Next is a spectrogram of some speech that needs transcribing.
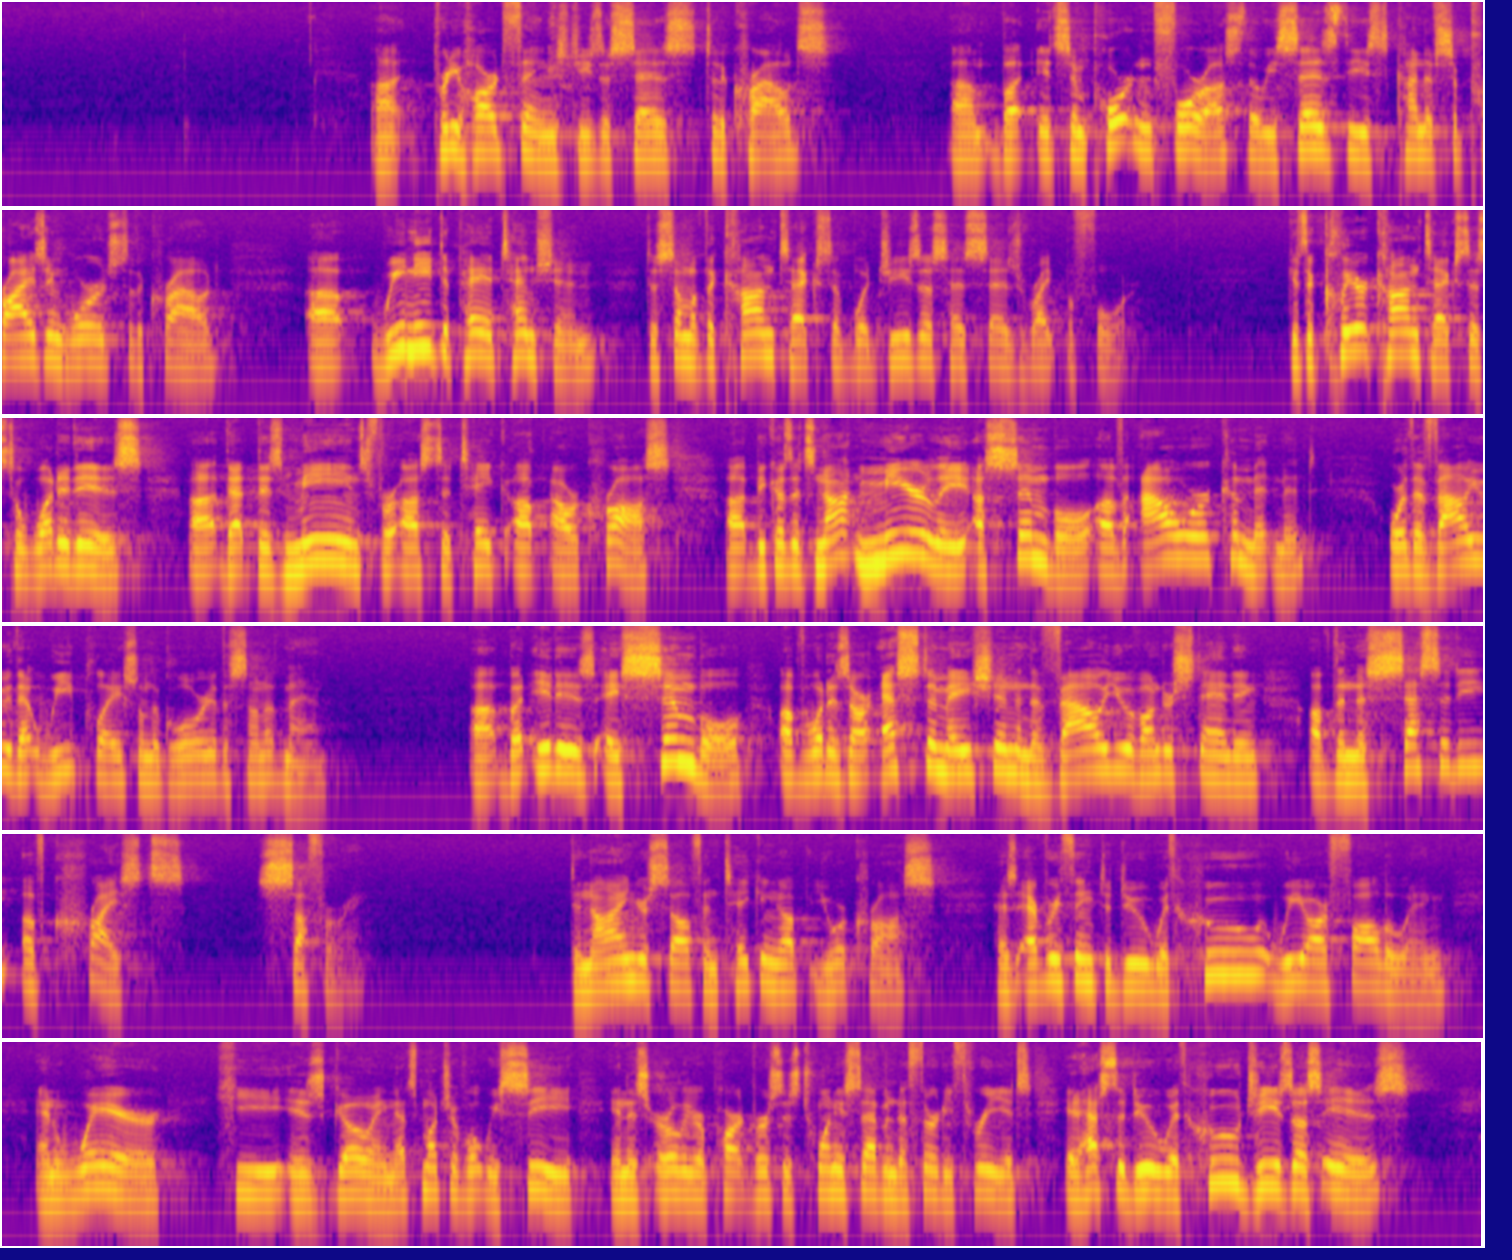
Uh, pretty hard things, Jesus says to the crowds. Um, but it's important for us, though he says these kind of surprising words to the crowd, uh, we need to pay attention to some of the context of what Jesus has says right before. Gives a clear context as to what it is uh, that this means for us to take up our cross, uh, because it's not merely a symbol of our commitment or the value that we place on the glory of the Son of Man. Uh, but it is a symbol of what is our estimation and the value of understanding of the necessity of Christ's suffering. Denying yourself and taking up your cross has everything to do with who we are following and where he is going. That's much of what we see in this earlier part, verses 27 to 33. It's, it has to do with who Jesus is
